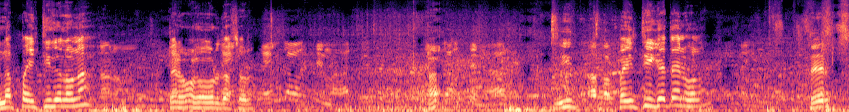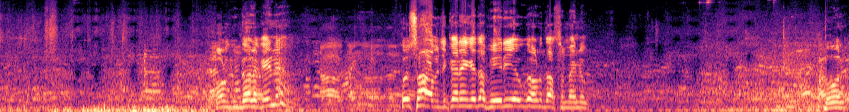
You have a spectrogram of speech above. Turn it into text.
ਲੈ 35 ਦਾ ਲਾਉਣਾ ਨਾ। ਨਾ ਫਿਰ ਹੋਰ ਹੋਰ ਦੱਸ ਹਾਂ। 35 ਕਹਤੇ ਨੇ ਹੁਣ। ਫਿਰ ਹੁਣ ਗੱਲ ਕਹਿਣਾ ਕੋਈ ਹਿਸਾਬ ਚ ਕਰੇਂਗੇ ਤਾਂ ਫੇਰ ਹੀ ਆਊਗਾ ਹੁਣ ਦੱਸ ਮੈਨੂੰ। ਬੋਲ।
